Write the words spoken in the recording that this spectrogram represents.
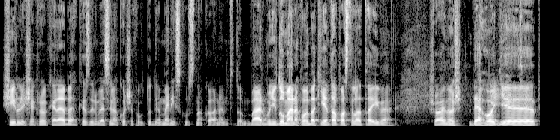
sérülésekről kell elkezdeni beszélni, akkor se fog tudni a meniszkusznak a, nem tudom, bár mondjuk Domának vannak ilyen tapasztalatai, mert sajnos, de hogy több.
